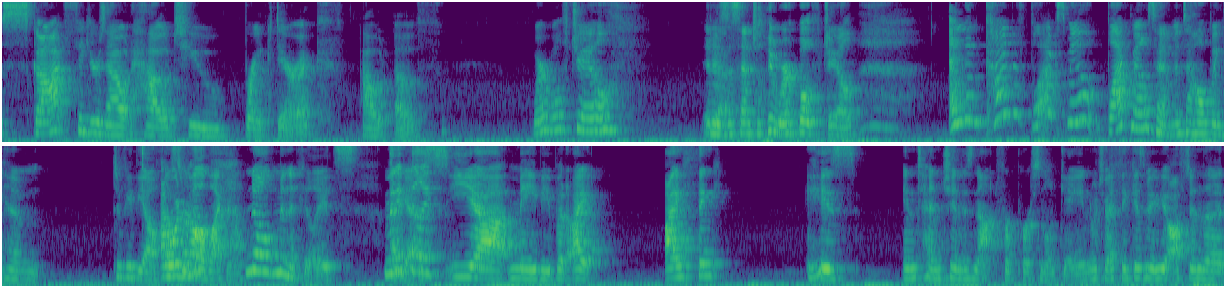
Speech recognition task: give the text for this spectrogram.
Scott figures out how to break Derek out of werewolf jail. It is Yeah. essentially werewolf jail. And then kind of blackmail blackmails him into helping him defeat the alpha. I wouldn't Sort call it blackmail. No, manipulates. Manipulates yeah maybe but i i think his intention is not for personal gain which i think is maybe often the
